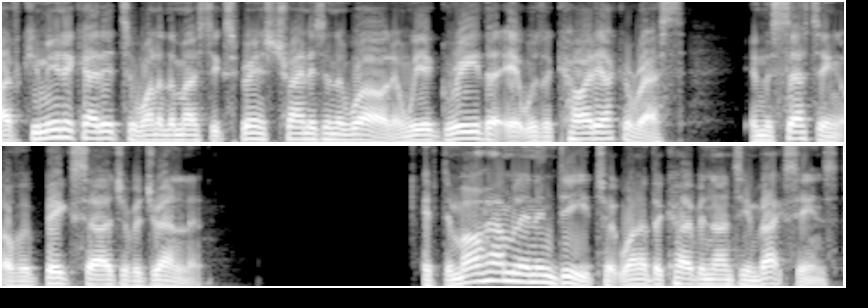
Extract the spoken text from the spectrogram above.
I've communicated to one of the most experienced trainers in the world, and we agree that it was a cardiac arrest in the setting of a big surge of adrenaline. If Damar Hamlin indeed took one of the COVID 19 vaccines,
